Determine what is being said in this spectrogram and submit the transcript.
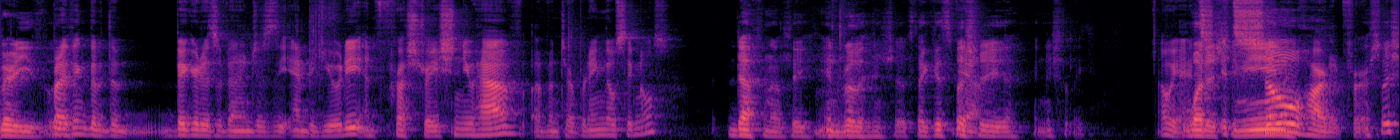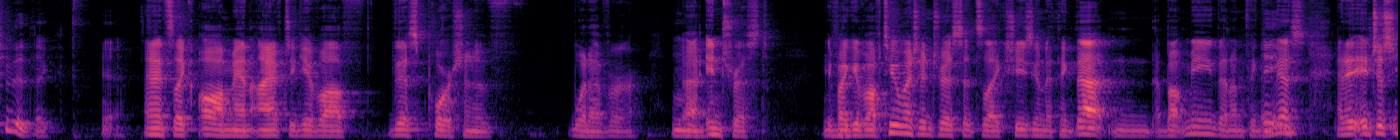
very easily. but I think that the bigger disadvantage is the ambiguity and frustration you have of interpreting those signals. definitely in Mhm. relationships, like especially initially, Oh yeah, What it's, does she it's so hard at first, especially with like yeah. and it's like, oh man, I have to give off this portion of whatever uh, Mhm. interest. If I give off too much interest, it's like she's gonna think that, and about me, then I'm thinking this, and it, it just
